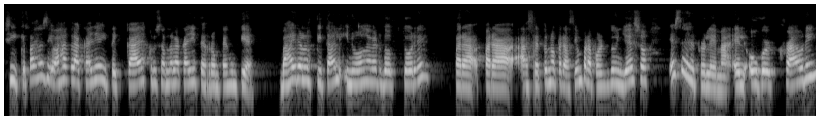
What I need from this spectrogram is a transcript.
Sí, ¿qué pasa si vas a la calle y te caes cruzando la calle y te rompes un pie? Vas a ir al hospital y no van a haber doctores para, para hacerte una operación, para ponerte un yeso. Ese es el problema, el overcrowding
